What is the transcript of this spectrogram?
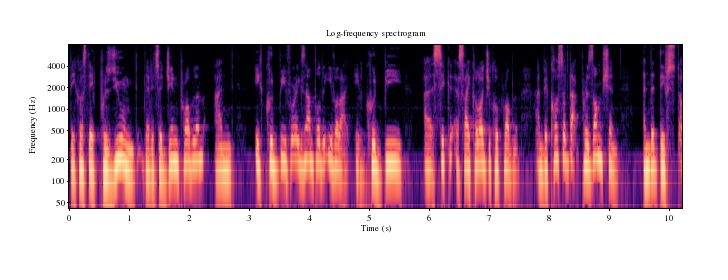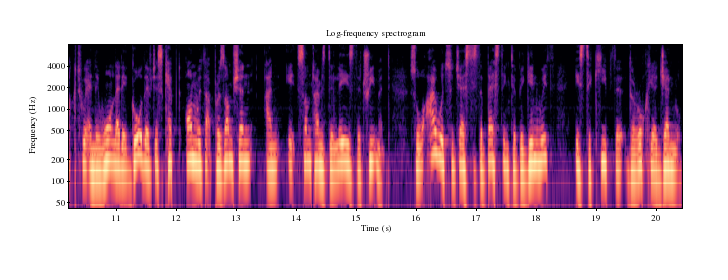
because they've presumed that it's a jinn problem and it could be, for example, the evil eye. It could be a, sick, a psychological problem. And because of that presumption and that they've stuck to it and they won't let it go, they've just kept on with that presumption and it sometimes delays the treatment. So, what I would suggest is the best thing to begin with is to keep the, the ruqya general.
